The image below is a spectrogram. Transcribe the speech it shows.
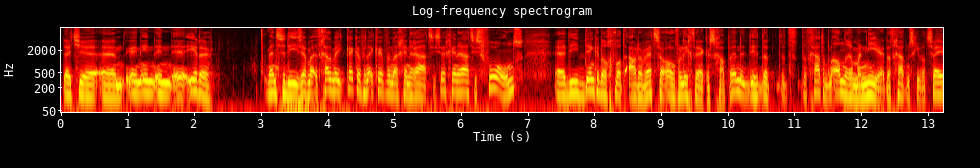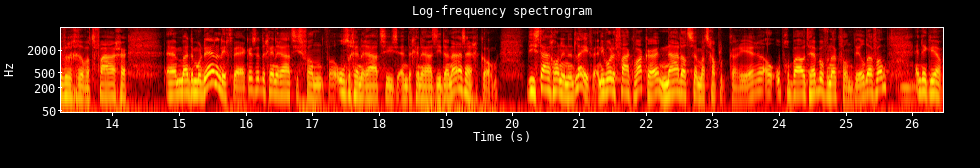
Dat je um, in, in, in eerder mensen die, zeg maar, het gaat een beetje, kijk even, kijk even naar generaties. Hè. Generaties voor ons, uh, die denken nog wat ouderwetser over lichtwerkerschap. Hè. Dat, dat, dat, dat gaat op een andere manier. Dat gaat misschien wat zweveriger, wat vager. Uh, maar de moderne lichtwerkers, de generaties van, van, onze generaties en de generaties die daarna zijn gekomen, die staan gewoon in het leven. En die worden vaak wakker nadat ze een maatschappelijke carrière al opgebouwd hebben, of in elk geval een deel daarvan. Mm. En denken, ja,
